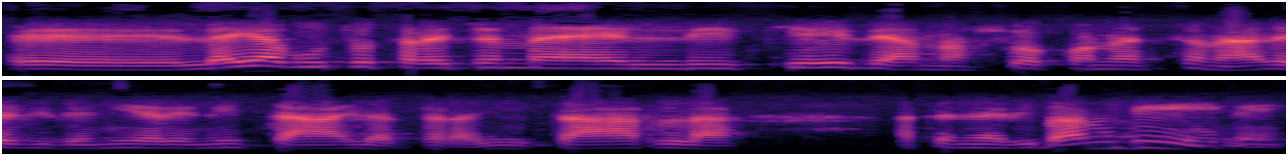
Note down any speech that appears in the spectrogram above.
eh, lei ha avuto tre gemelli, chiede a una sua connazionale di venire in Italia per aiutarla a tenere i bambini.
